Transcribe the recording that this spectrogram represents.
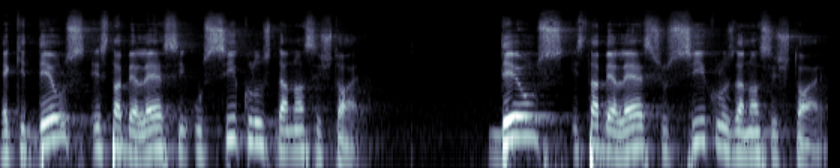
é que Deus estabelece os ciclos da nossa história. Deus estabelece os ciclos da nossa história.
